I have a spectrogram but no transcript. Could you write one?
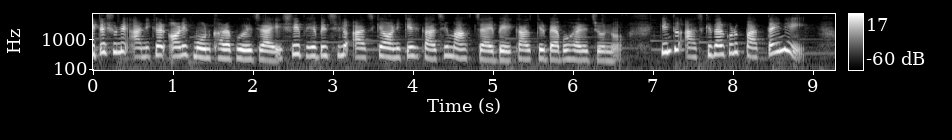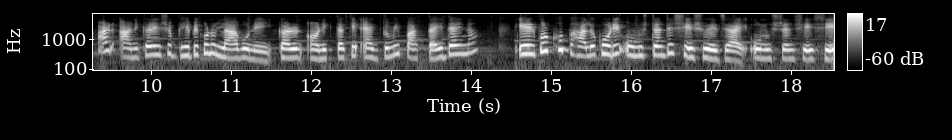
এটা শুনে আনিকার অনেক মন খারাপ হয়ে যায়। সে ভেবেছিল আজকে অনেকের কাছে মাফ চাইবে কালকের ব্যবহারের জন্য। কিন্তু আজকে তার কোনো পাত্তাই নেই। আর আনিকার এসব ভেবে কোনো লাভও নেই, কারণ অনেক তাকে একদমই পাত্তাই দেয় না। এরপর খুব ভালো করে অনুষ্ঠানটা শেষ হয়ে যায়। অনুষ্ঠান শেষে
